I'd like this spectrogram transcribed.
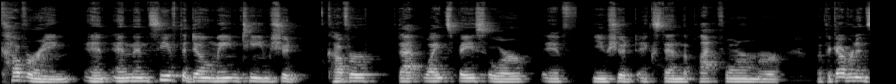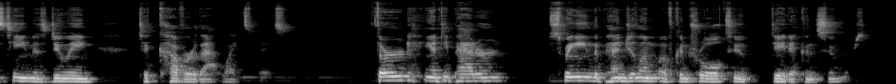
covering and, and then see if the domain team should cover that white space or if you should extend the platform or what the governance team is doing to cover that white space. Third anti pattern, swinging the pendulum of control to data consumers.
